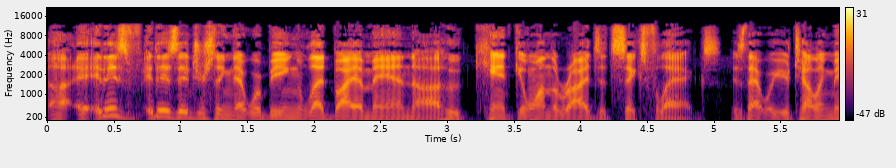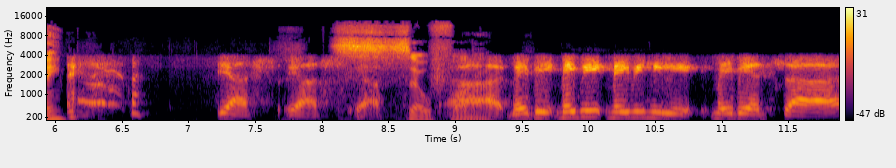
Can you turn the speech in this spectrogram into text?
uh, it is it is interesting that we're being led by a man uh, who can't go on the rides at Six Flags. Is that what you're telling me? yes, yes, yes. So funny. Uh, maybe maybe maybe he maybe it's uh,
